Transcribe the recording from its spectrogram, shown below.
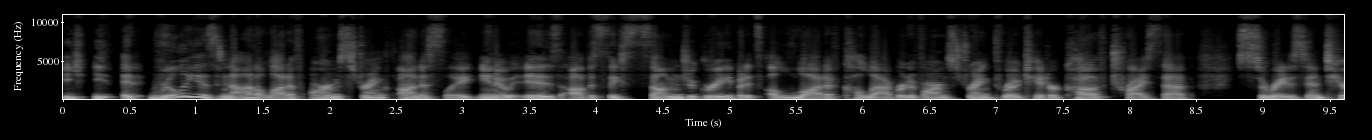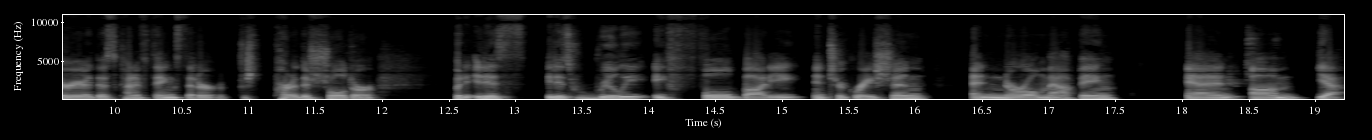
It really is not a lot of arm strength, honestly. You know, it is obviously some degree, but it's a lot of collaborative arm strength, rotator cuff, tricep, serratus anterior, those kind of things that are part of the shoulder. But it is it is really a full body integration and neural mapping. And um, yeah,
